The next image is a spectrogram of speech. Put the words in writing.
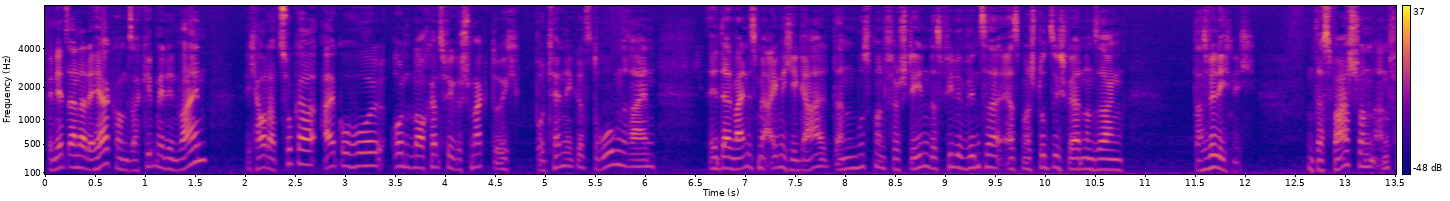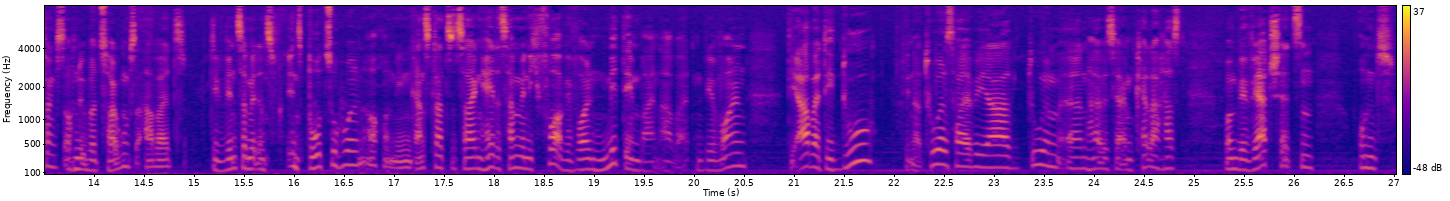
Wenn jetzt einer daherkommt und sagt, gib mir den Wein, ich hau da Zucker, Alkohol und noch ganz viel Geschmack durch Botanicals, Drogen rein, äh, dein Wein ist mir eigentlich egal, dann muss man verstehen, dass viele Winzer erstmal stutzig werden und sagen, das will ich nicht. Und das war schon anfangs auch eine Überzeugungsarbeit, die Winzer mit ins, ins, Boot zu holen auch und ihnen ganz klar zu zeigen, hey, das haben wir nicht vor, wir wollen mit dem Wein arbeiten. Wir wollen die Arbeit, die du, die Natur das halbe Jahr, du im, äh, ein halbes Jahr im Keller hast, wollen wir wertschätzen und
